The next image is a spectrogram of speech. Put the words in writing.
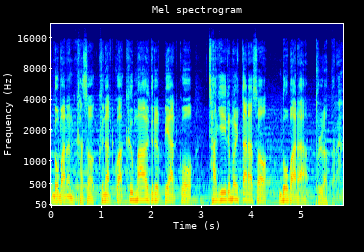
노바는 가서 그낫과 그 마을들을 빼앗고 자기 이름을 따라서 노바라 불렀더라.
